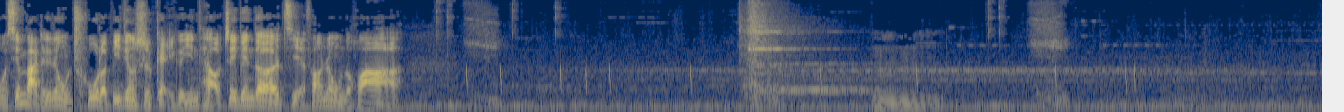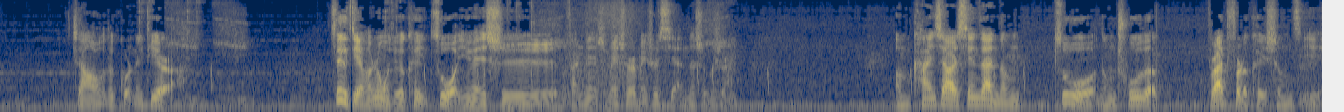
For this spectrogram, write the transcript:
我先把这个任务出了，毕竟是给一个音跳。这边的解放任务的话。嗯这样我的滚那地儿啊，这个解放任务我觉得可以做，因为是反正也是没事儿没事儿闲的，是不是？我们看一下现在能做能出的 Bradford 可以升级。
